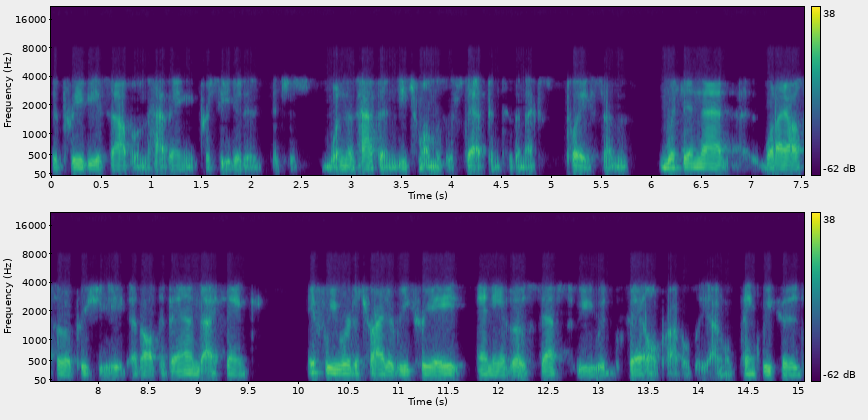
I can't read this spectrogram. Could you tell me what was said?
the previous album having preceded it. It just wouldn't have happened. Each one was a step into the next place. And within that, what I also appreciate about the band, I think if we were to try to recreate any of those steps, we would fail probably. I don't think we could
